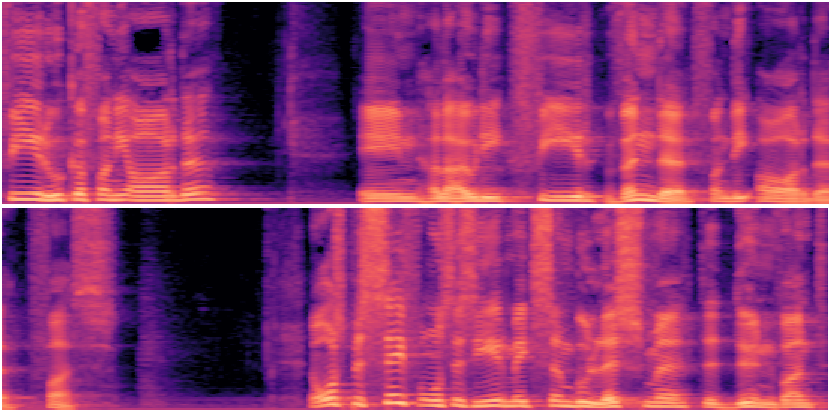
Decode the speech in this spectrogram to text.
vier hoeke van die aarde en hulle hou die vier winde van die aarde vas. Nou ons besef ons is hier met simbolisme te doen want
